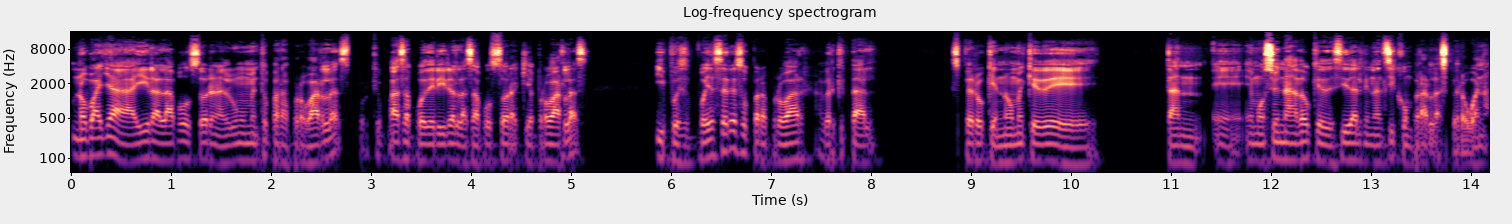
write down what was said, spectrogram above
no vaya a ir al Apple Store en algún momento para probarlas, porque vas a poder ir a las Apple Store aquí a probarlas. Y pues voy a hacer eso para probar, a ver qué tal. Espero que no me quede tan eh, emocionado que decida al final si comprarlas, pero bueno.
